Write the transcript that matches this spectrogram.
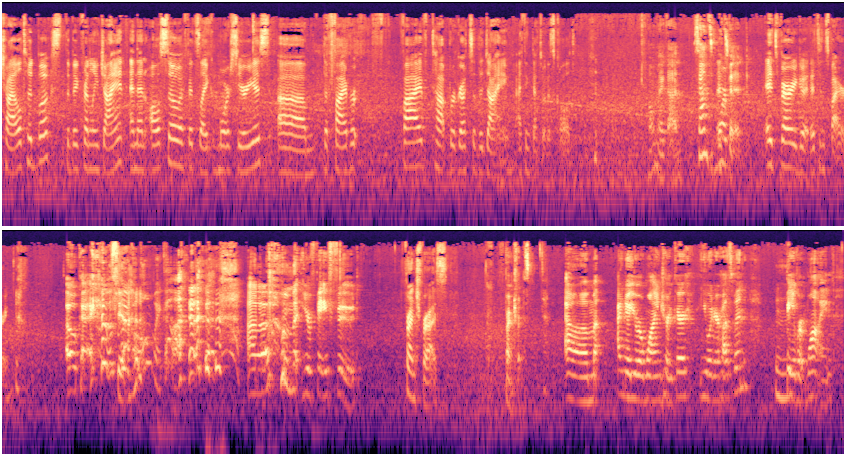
childhood books, The Big Friendly Giant, and then also if it's like more serious, um, the five five top regrets of the dying. I think that's what it's called. Oh my god, sounds morbid. It's very good. It's inspiring. Okay, was like, Yeah. oh my god. um, your fave food, French fries. French fries. Um, I know you're a wine drinker. You and your husband. Favorite wine Mm-hmm.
